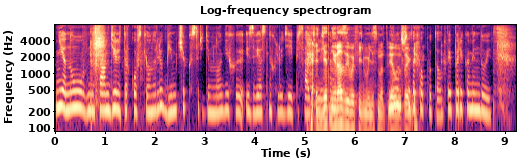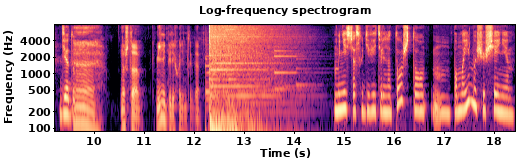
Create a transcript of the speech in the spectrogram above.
Не, ну, на самом деле Тарковский, он любимчик среди многих известных людей, писателей. Дед там. ни разу его фильмы не смотрел. Ну, он что-то попутал. Ты порекомендуй деду. Ну что, к Миле переходим тогда. Мне сейчас удивительно то, что, по моим ощущениям,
